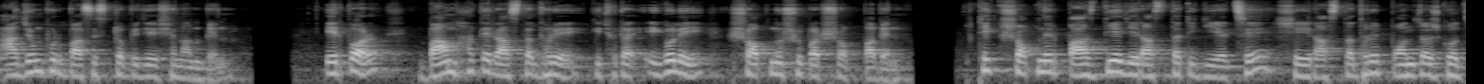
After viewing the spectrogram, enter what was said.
আজমপুর বাস স্টপেজে এসে নামবেন। এরপর বাম হাতের রাস্তা ধরে কিছুটা এগোলেই স্বপ্ন সুপার শপ পাবেন। ঠিক স্বপ্নের পাশ দিয়ে যে রাস্তাটি গিয়েছে, সেই রাস্তা ধরে পঞ্চাশ গজ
